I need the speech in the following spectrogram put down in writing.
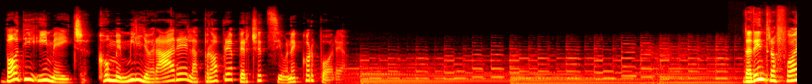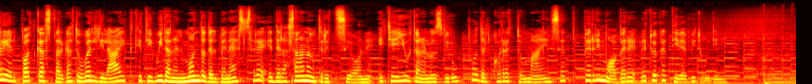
Body image, come migliorare la propria percezione corporea. Da dentro a fuori è il podcast targato Well Delight che ti guida nel mondo del benessere e della sana nutrizione e ti aiuta nello sviluppo del corretto mindset per rimuovere le tue cattive abitudini.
